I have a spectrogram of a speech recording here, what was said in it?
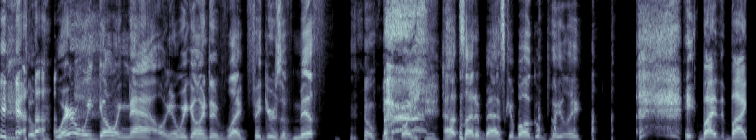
yeah. So where are we going now? You know, are we going to like figures of myth outside of basketball completely? By by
